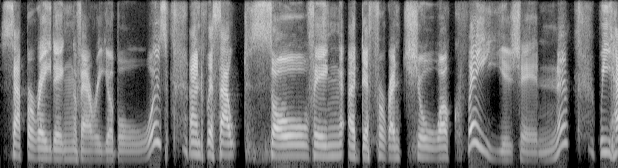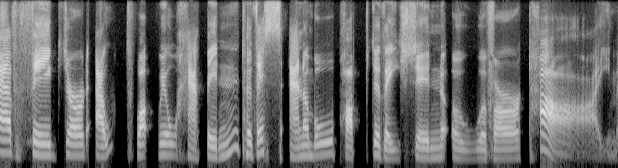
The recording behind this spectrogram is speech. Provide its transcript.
separating variables and without solving a differential equation, we have figured out what will happen to this animal population over time.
